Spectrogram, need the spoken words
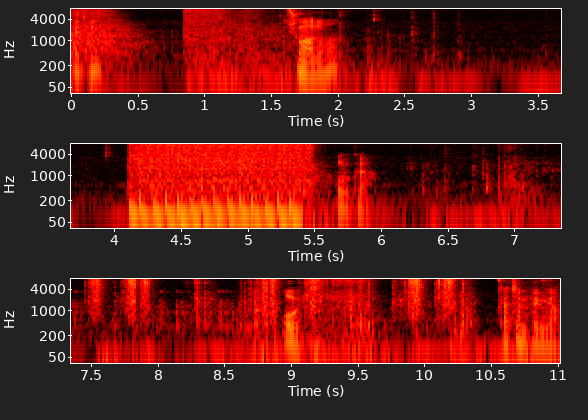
파이팅. 중 안 오나? 오 뭐야 오 작전 변경.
